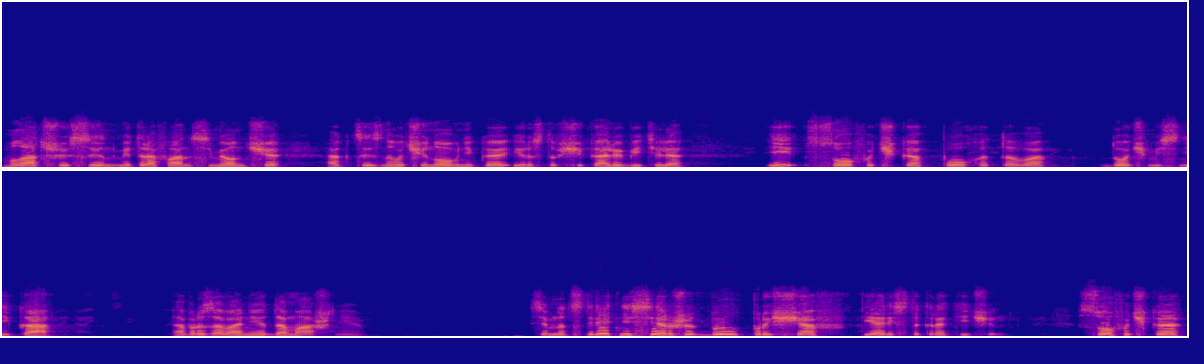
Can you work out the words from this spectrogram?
младший сын Митрофана Семеновича, акцизного чиновника и ростовщика-любителя, и Софочка Похотова, дочь мясника, образование домашнее. Семнадцатилетний Сержик был прыщав и аристократичен. Софочка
